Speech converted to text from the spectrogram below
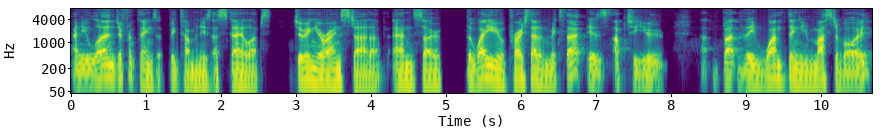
And you learn different things at big companies, as scale ups, doing your own startup. And so the way you approach that and mix that is up to you. Uh, but the one thing you must avoid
